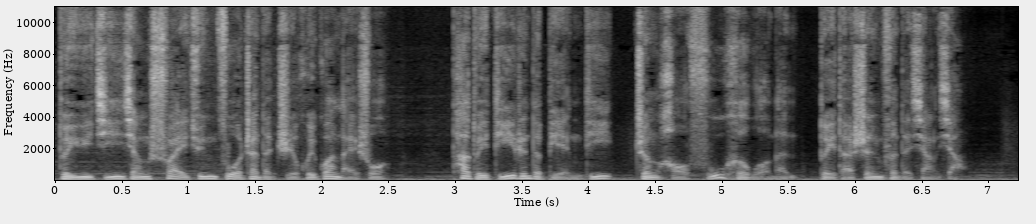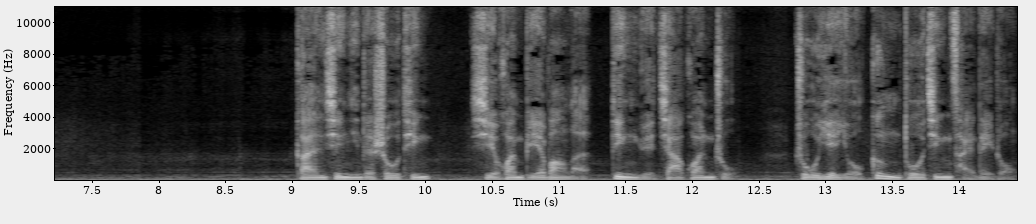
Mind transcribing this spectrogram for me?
对于即将率军作战的指挥官来说，他对敌人的贬低正好符合我们对他身份的想象。感谢您的收听，喜欢别忘了订阅加关注。主页有更多精彩内容。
